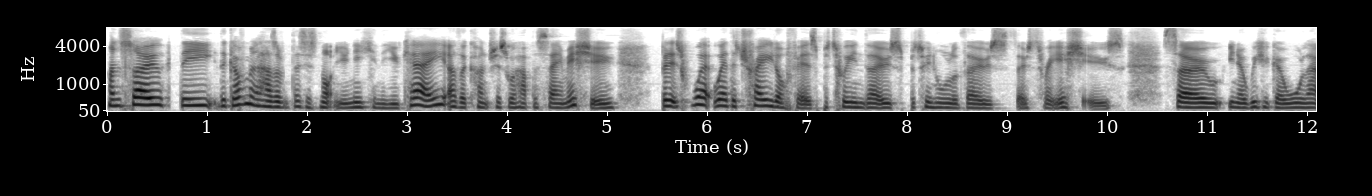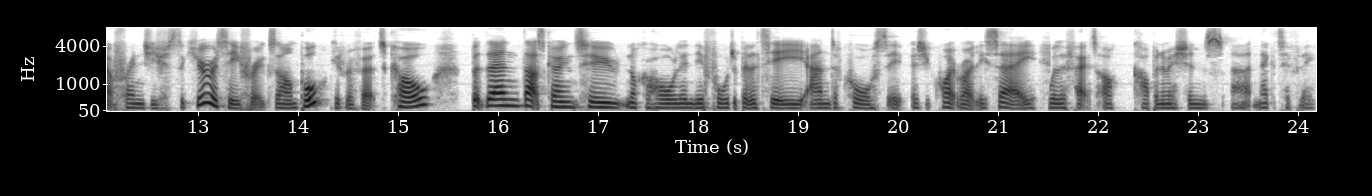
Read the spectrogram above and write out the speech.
And so the, the government has a, this is not unique in the UK, other countries will have the same issue, but it's where, where the trade-off is between those between all of those those three issues. So you know we could go all out for energy security for example we could revert to coal but then that's going to knock a hole in the affordability and of course it, as you quite rightly say will affect our carbon emissions uh, negatively.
